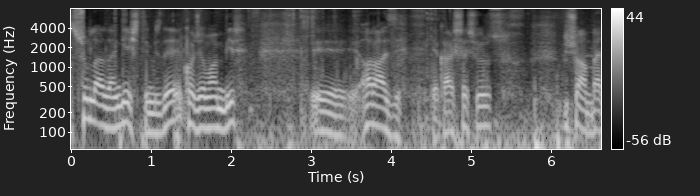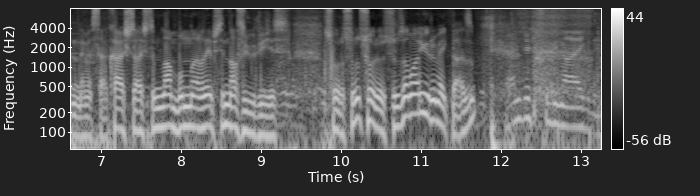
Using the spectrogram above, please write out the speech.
surlardan geçtiğimizde kocaman bir e, arazi ile karşılaşıyoruz. Şu an ben de mesela karşılaştım lan bunların hepsini nasıl yürüyeceğiz sorusunu soruyorsunuz ama yürümek lazım. Bence şu binaya gidelim.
